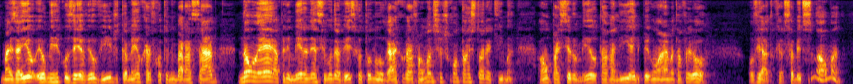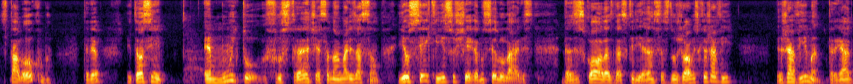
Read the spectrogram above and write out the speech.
Mas aí eu, eu me recusei a ver o vídeo também, o cara ficou todo embaraçado. Não é a primeira nem a segunda vez que eu tô no lugar que o cara fala, mano, deixa eu te contar uma história aqui, mano. Ó, um parceiro meu tava ali, aí ele pegou uma arma e tal. Eu falei, ô, ô viado, quero saber disso não, mano. Você tá louco, mano? Entendeu? Então, assim, é muito frustrante essa normalização. E eu sei que isso chega nos celulares das escolas, das crianças, dos jovens que eu já vi. Eu já vi, mano, tá ligado?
